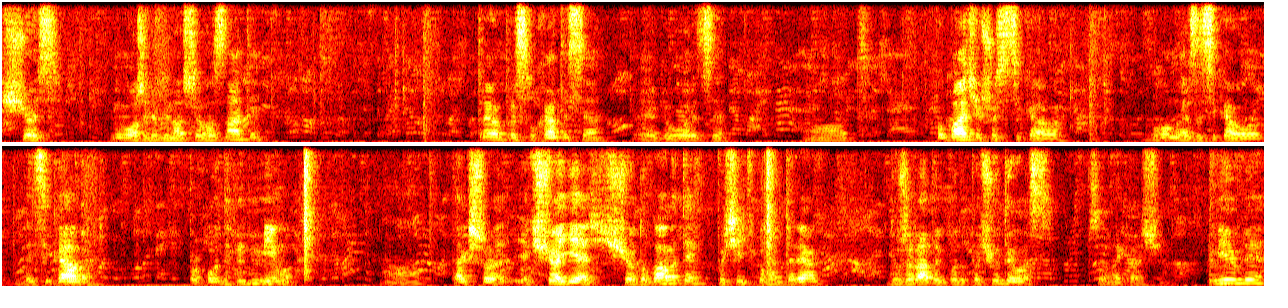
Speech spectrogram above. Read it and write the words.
щось не може людина всього знати. Треба прислухатися, як говориться. От. Побачив щось цікаве. Воно мене зацікавило. Не цікаве. Проходимо мімо. От. Так що, якщо є що додати, пишіть в коментарях. Дуже радий буду почути вас. Всього найкращого. Мівлі,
